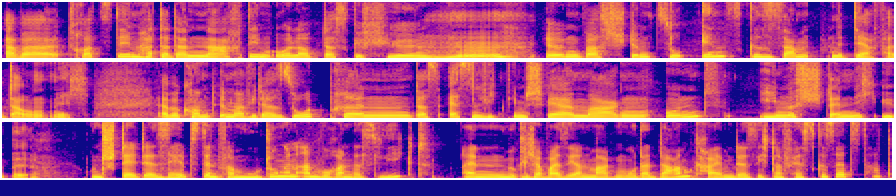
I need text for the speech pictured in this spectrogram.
Aber trotzdem hat er dann nach dem Urlaub das Gefühl, hm, irgendwas stimmt so insgesamt mit der Verdauung nicht. Er bekommt immer wieder Sodbrennen, das Essen liegt ihm schwer im Magen und ihm ist ständig übel. Und stellt er selbst denn Vermutungen an, woran das liegt? Ein möglicherweise ein Magen- oder Darmkeim, der sich da festgesetzt hat?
